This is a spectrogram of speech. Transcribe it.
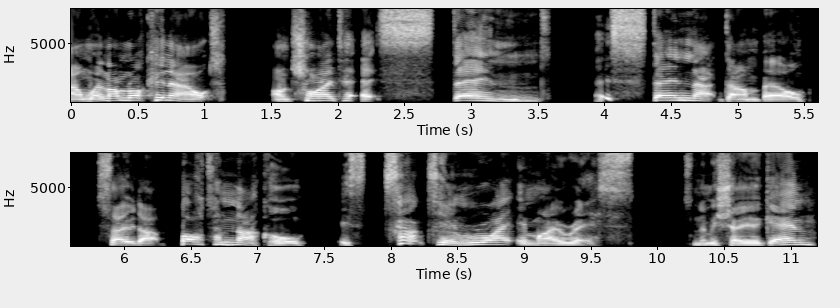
And when I'm rocking out, I'm trying to extend, extend that dumbbell so that bottom knuckle is tucked in right in my wrist. So let me show you again.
